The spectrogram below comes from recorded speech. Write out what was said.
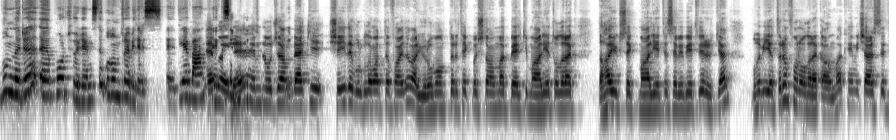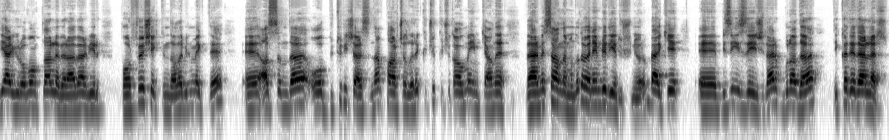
Bunları e, portföylerimizde bulundurabiliriz e, diye ben hem öyle hem de hocam belki şeyi de vurgulamakta fayda var. Eurobondları tek başına almak belki maliyet olarak daha yüksek maliyete sebebiyet verirken bunu bir yatırım fonu olarak almak hem içerisinde diğer Eurobondlarla beraber bir portföy şeklinde alabilmek de e, aslında o bütün içerisinden parçaları küçük küçük alma imkanı vermesi anlamında da önemli diye düşünüyorum. Belki e, bizi izleyiciler buna da dikkat ederler.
